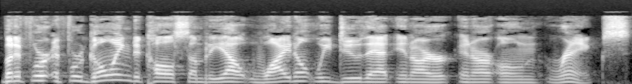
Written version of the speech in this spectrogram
But if we're if we're going to call somebody out, why don't we do that in our in our own ranks?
